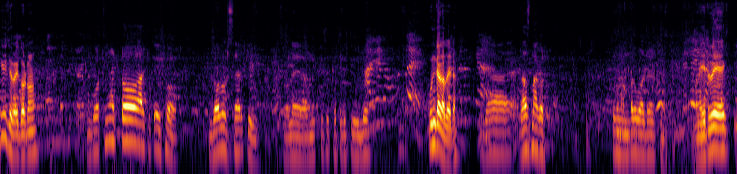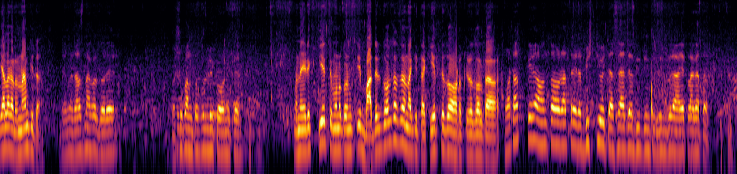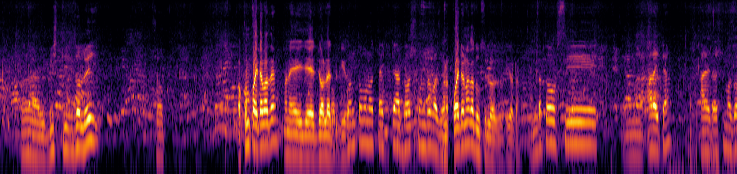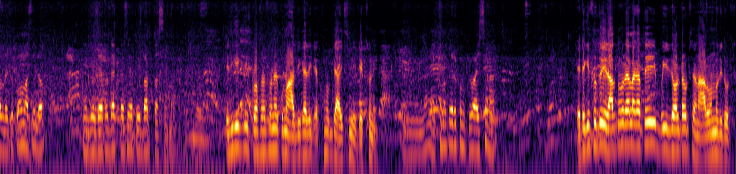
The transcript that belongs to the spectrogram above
কি হয়েছে ভাই ঘটনা? ঘটনার তো আর কি তো জল উঠছে আর কি। জলে অনেক কিছু ক্ষতিক্ষতি হইল। কোন জায়গাতে এটা? যা রাজনগর তিন নম্বর ওয়ার্ডের আর কি। মানে এটার এলাকাটার নাম কি তা? এমনি রাজনগর ধরে সুকান্ত পল্লিক অনেকে। মানে এটা কি এতে মনে করেন কি বাদের জলটা নাকি তা? কি এতে তো হঠাৎ করে জলটা হঠাৎ করে এখন তো রাত্রে এটা বৃষ্টি হইতেছে আজ দুই দিন তিন দিন ধরে এক লাগাতার। বৃষ্টির জলই সব। অক্ষণ কয়টা বাজে? মানে এই যে জলের কোন তো মনে হয় চারটা দশ পনেরো বাজে। মানে কয়টা নাগাদ উঠছিল ইয়েটা? আমরা তো উঠছি আড়াইটা। আড়াইটার সময় জলটা একটু কম আছিল কিন্তু যত দেখতেছি এতই বাড়তেছে। এদিকে কি প্রশাসনের কোনো আধিকারিক এখন অব্দি আইসিনি দেখছনি? না এখনও তো এরকম কেউ আইছে না। এটা কি শুধু এই রাজনগর এলাকাতেই জলটা উঠছে না আর অন্যদিকে উঠছে?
